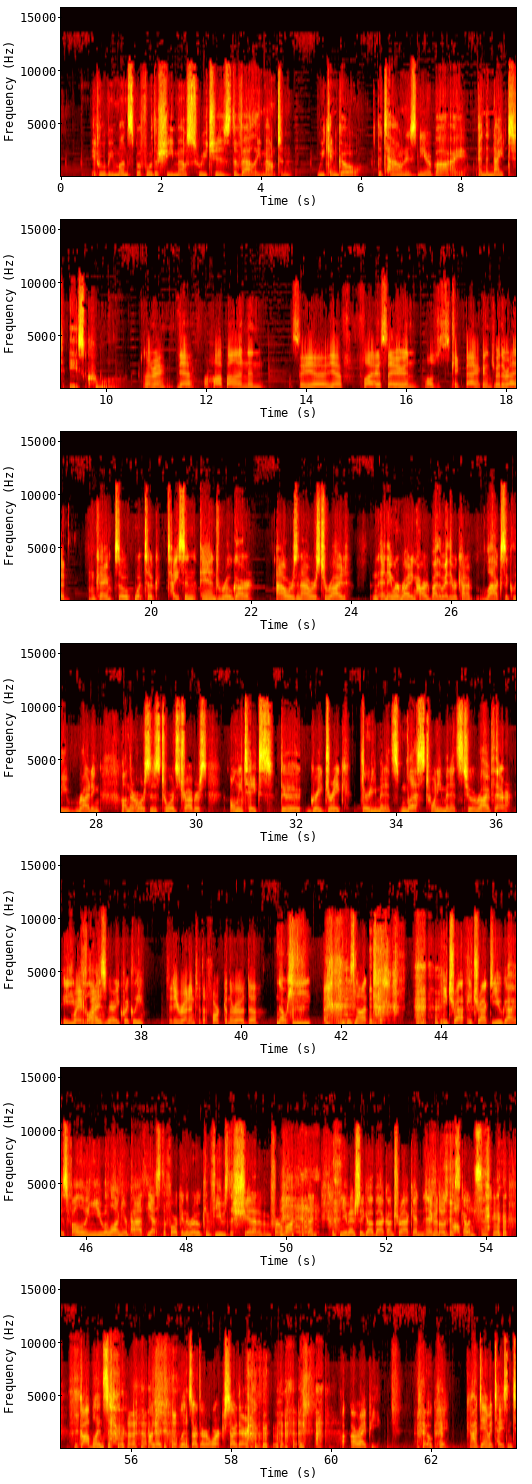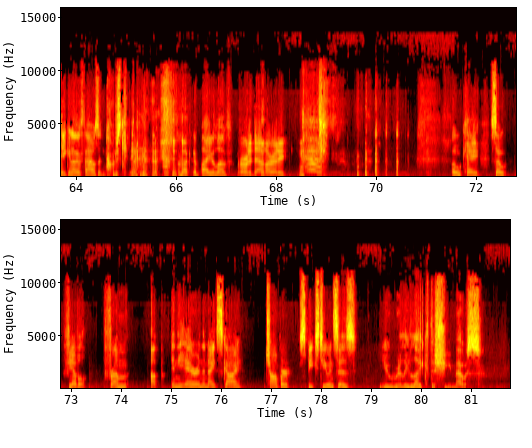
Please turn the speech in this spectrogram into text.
It will be months before the she mouse reaches the valley mountain. We can go. The town is nearby, and the night is cool. All right, yeah, I'll hop on and so yeah, uh, yeah, fly us there, and I'll just kick back and enjoy the ride. Okay. So what took Tyson and Rogar hours and hours to ride, and they weren't riding hard, by the way. They were kind of laxically riding on their horses towards Traverse. Only takes the Great Drake 30 minutes, less, 20 minutes to arrive there. He Wait, flies very quickly. Did he run into the fork in the road though? No, he he does not. he tra- he tracked you guys, following you along your path. Yes, the fork in the road confused the shit out of him for a while, but then he eventually got back on track. And, and are those goblins? goblins? are there goblins? Are there orcs? Are there? R.I.P. Okay. God damn it, Tyson! Take another thousand. No, I'm just kidding. I'm not going to buy your love. Wrote it down already. Okay, so Fievel, from up in the air in the night sky, Chomper speaks to you and says, "You really like the she mouse."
